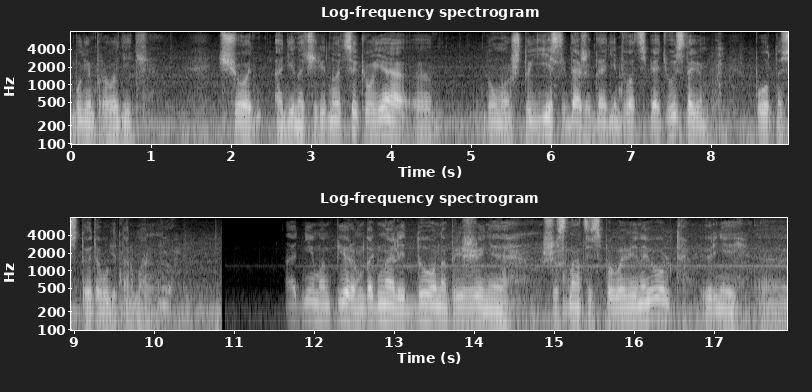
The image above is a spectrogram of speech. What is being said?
будем проводить еще один очередной цикл. Я э, думаю, что если даже до 1.25 выставим плотность, то это будет нормально. Одним ампером догнали до напряжения 16,5 вольт. Вернее, э,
